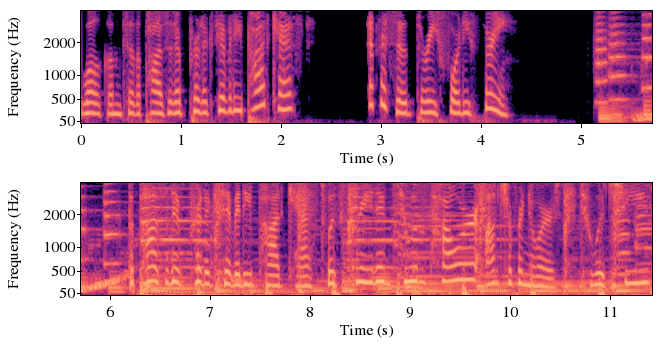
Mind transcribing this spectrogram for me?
Welcome to the Positive Productivity Podcast, episode 343. The Positive Productivity Podcast was created to empower entrepreneurs to achieve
